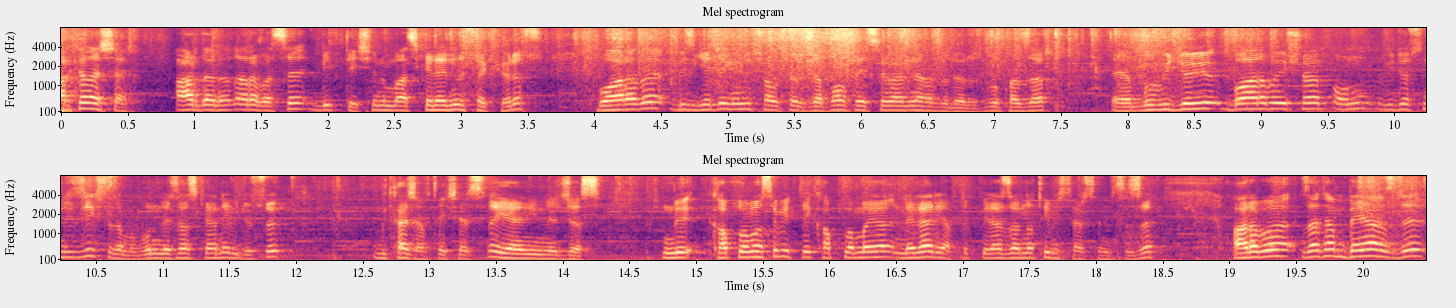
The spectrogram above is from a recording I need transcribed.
Arkadaşlar Arda'nın arabası bitti. Şimdi maskelerini söküyoruz. Bu arada biz gece gündüz çalışıyoruz. Japon festivaline hazırlıyoruz bu pazar. Ee, bu videoyu, bu arabayı şu an onun videosunu izleyeceksiniz ama bunun esas kendi videosu birkaç hafta içerisinde yayınlayacağız. Şimdi kaplaması bitti. Kaplamaya neler yaptık biraz anlatayım isterseniz size. Araba zaten beyazdı.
